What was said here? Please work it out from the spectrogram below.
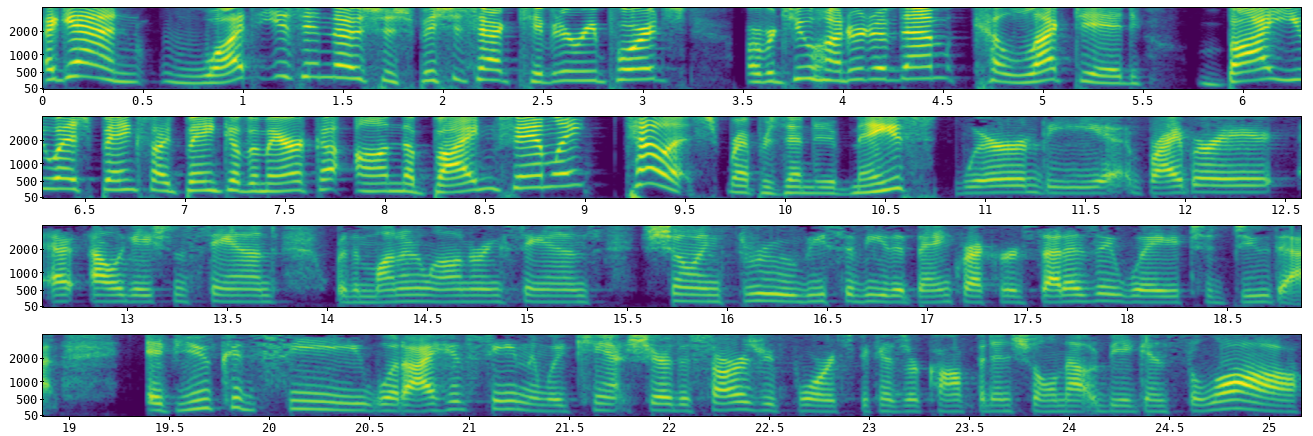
Again, what is in those suspicious activity reports? Over 200 of them collected by U.S. banks like Bank of America on the Biden family? Tell us, Representative Mace. Where the bribery allegations stand, where the money laundering stands, showing through vis a vis the bank records, that is a way to do that. If you could see what I have seen, then we can't share the SARS reports because they're confidential and that would be against the law.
